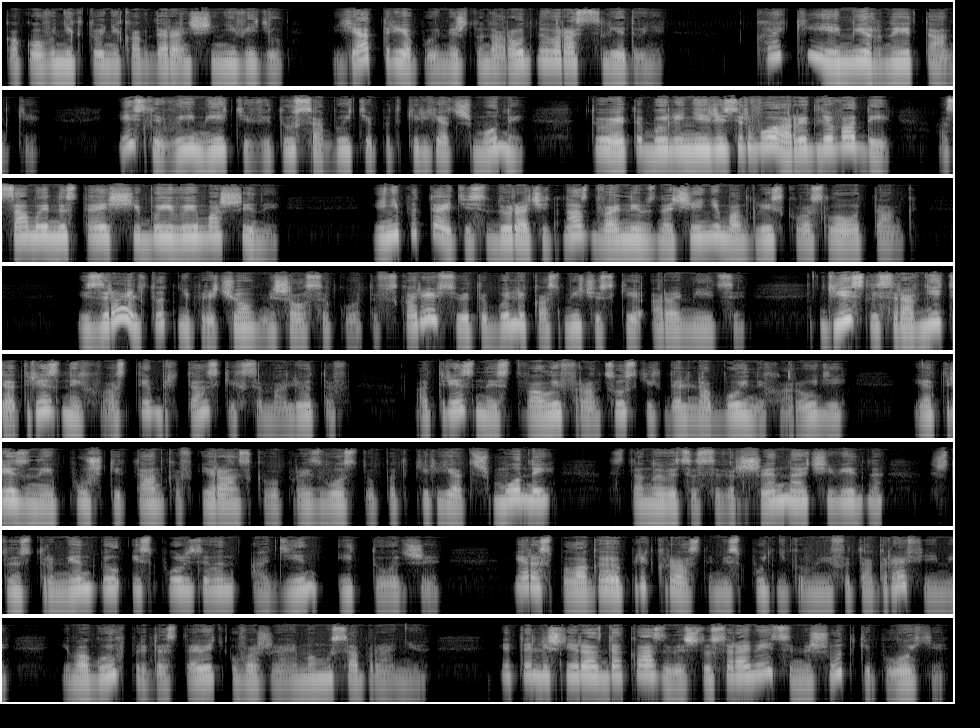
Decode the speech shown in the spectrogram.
какого никто никогда раньше не видел. Я требую международного расследования. Какие мирные танки? Если вы имеете в виду события под Кирьят-Шмоной, то это были не резервуары для воды, а самые настоящие боевые машины. И не пытайтесь дурачить нас двойным значением английского слова танк. Израиль тут ни при чем, вмешался Котов. Скорее всего, это были космические арамейцы. Если сравнить отрезанные хвосты британских самолетов, отрезанные стволы французских дальнобойных орудий и отрезанные пушки танков иранского производства под Кирьят-Шмоной, становится совершенно очевидно, что инструмент был использован один и тот же. Я располагаю прекрасными спутниковыми фотографиями и могу их предоставить уважаемому собранию. Это лишний раз доказывает, что с арамейцами шутки плохи.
